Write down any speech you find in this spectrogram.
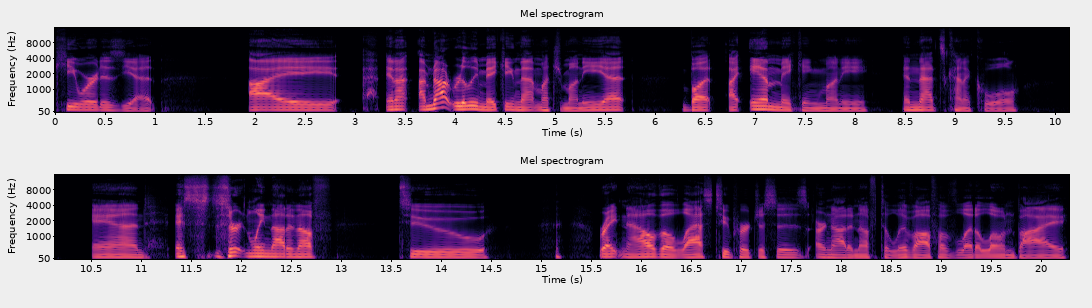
Keyword is yet. I and I, I'm not really making that much money yet, but I am making money, and that's kind of cool. And it's certainly not enough to right now the last two purchases are not enough to live off of let alone buy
